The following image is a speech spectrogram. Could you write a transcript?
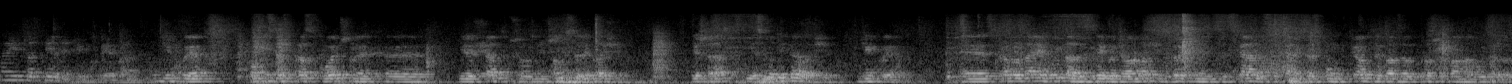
No i to tyle. Dziękuję bardzo. Dziękuję. Komisja Spraw Społecznych y, i Oświaty, Przewodniczący. Jeszcze raz? Nie spotykała się. Dziękuję. E, Sprawozdanie wójta z jego działalności, z gościem spotkanie to jest punkt piąty. Bardzo proszę pana wójta do.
